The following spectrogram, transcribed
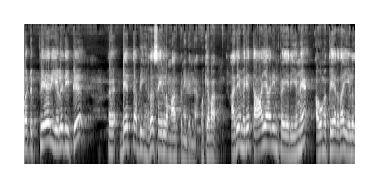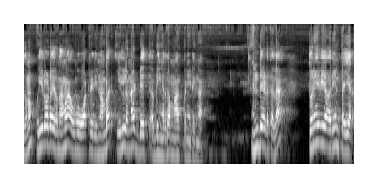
பட் பேர் எழுதிட்டு டெத் அப்படிங்கிறத சைடில் மார்க் பண்ணிவிடுங்க ஓகேவா அதே மாதிரியே தாயாரின் பெயரையுமே அவங்க பேர் தான் எழுதணும். உயிரோடு இருந்தாங்கன்னா அவங்க ஓட்டர் ஐடி நம்பர் இல்லைன்னா டெத் அப்படிங்கிறத மார்க் பண்ணிவிடுங்க இந்த இடத்துல துணைவியாரின் பெயர்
